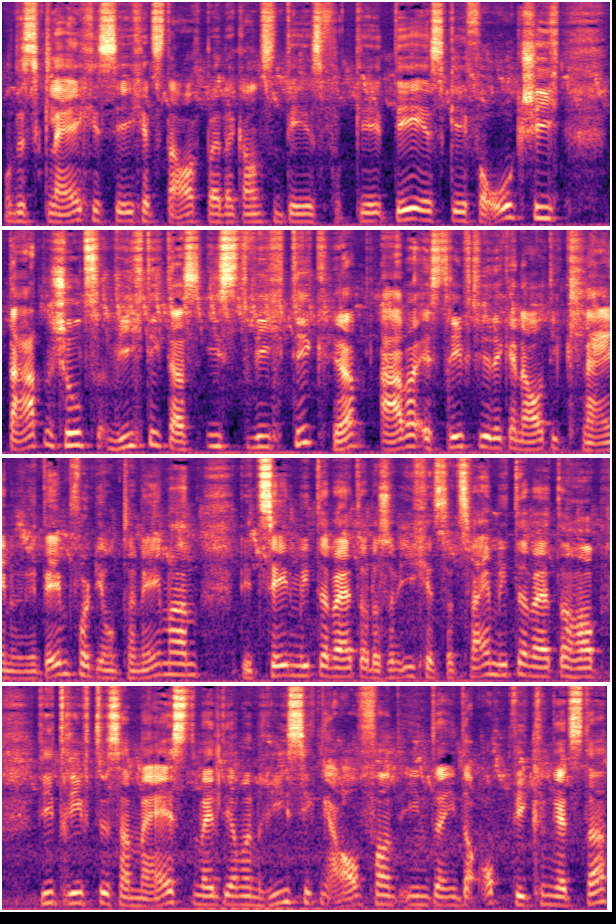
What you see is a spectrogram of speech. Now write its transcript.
Und das Gleiche sehe ich jetzt auch bei der ganzen DSGVO-Geschichte. Datenschutz wichtig, das ist wichtig, ja, aber es trifft wieder genau die Kleinen. In dem Fall die Unternehmer, die zehn Mitarbeiter oder so wie ich jetzt da zwei Mitarbeiter habe, die trifft es am meisten, weil die haben einen riesigen Aufwand in der, in der Abwicklung jetzt da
